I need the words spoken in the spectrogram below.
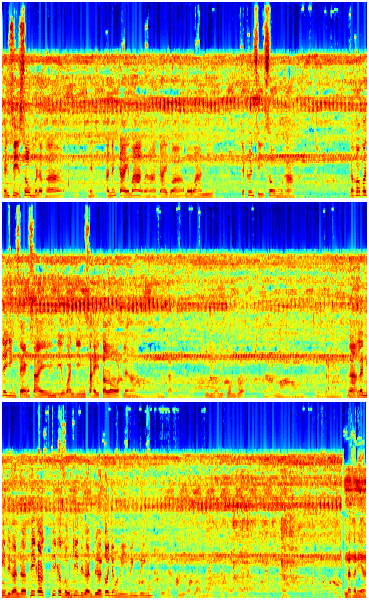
เห็นสีส้มมั้ยล่ะคะเห็นอันนั้นไกลมากนะคะ ไกลกว่าเมื่อวานนี้ จะขึ้นสีส้มค่ะ แล้วเขาก็จะยิงแสงใส่มีอยู่วันยิงใส่ตลอดเลยค่ะที่มีหางสีส้มด้วย น่ะและมีเดือนด้วยพี่ก็พี่ก็ซูมที่เดือนเดือนก็ยังมีวิ้งวิ้งเดี๋ยวผมที่อัพไลน์มั่งผมขอให้ค่ะนะคะเนี่ย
